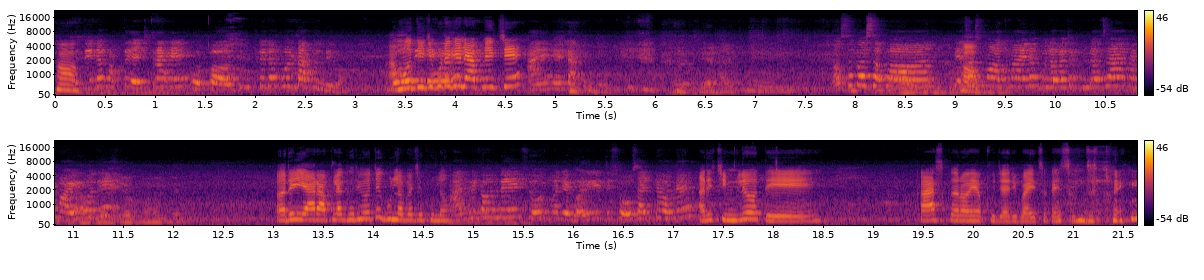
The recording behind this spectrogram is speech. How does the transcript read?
हा. तर ते ना फक्त एक्स्ट्रा हे प- प- तुटलेलं फुल टाकून दिलं. मोदीजी कुठे गेले आपल्या इच्छे आणि हे टाकून दिलं. असं कसं पण? त्याचाच महत्त्व आहे ना गुलाबाच्या फुलाचा त्या माळीमध्ये. अरे यार आपल्या घरी होते गुलाबाचे फुलं? आणले नाही म्हणजे घरी ते अरे चिमले होते. कास करावं या पुजारी बाईचं काही समजत नाही.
